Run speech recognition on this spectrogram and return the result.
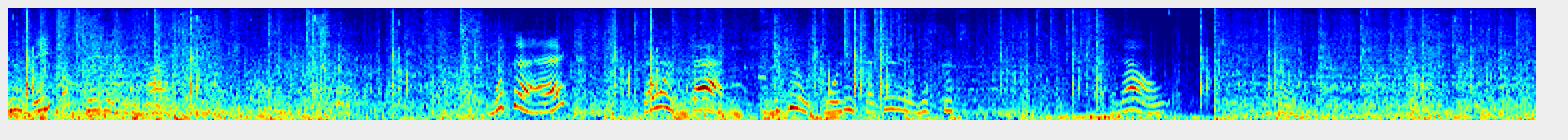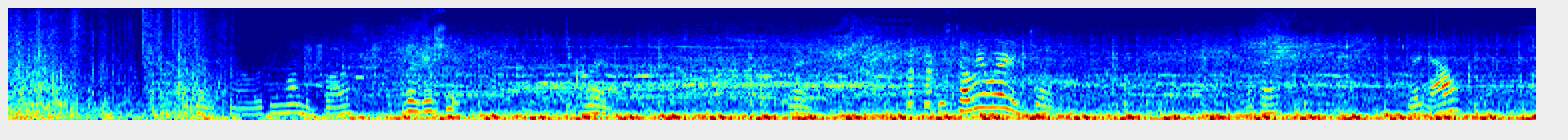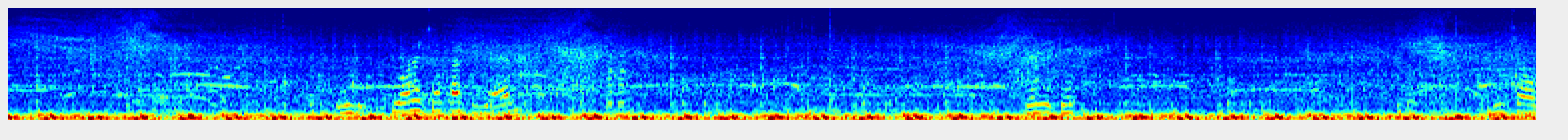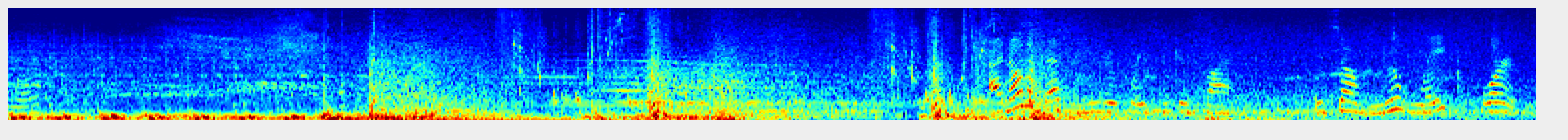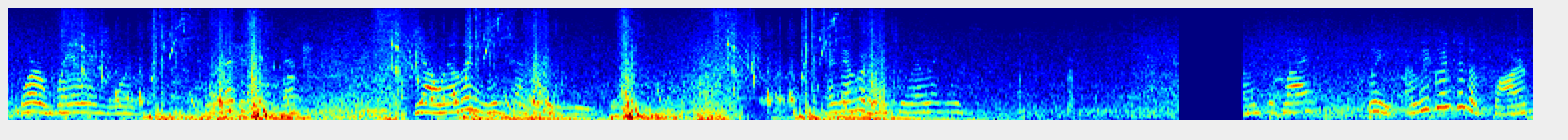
Dude, they updated the time. What the heck? That was fast. You was 40 seconds and it just switched. Now, okay. Okay, so we're going on the bus. No, this shit. When? When? Just tell me where to jump. Okay. Right now? Do you, do you want to jump at the end? Do you jump? Retail Row? Okay. I know the best meter place you can find. It's um Loot Lake or or Wailing Woods. Those are the two best. Yeah, Wailing Woods has good loot. Have you ever been to Wailing Woods? To fly? Wait, are we going to the farm?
